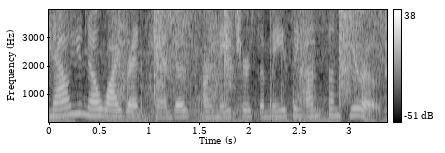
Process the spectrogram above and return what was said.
Now you know why red pandas are nature's amazing unsung heroes.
